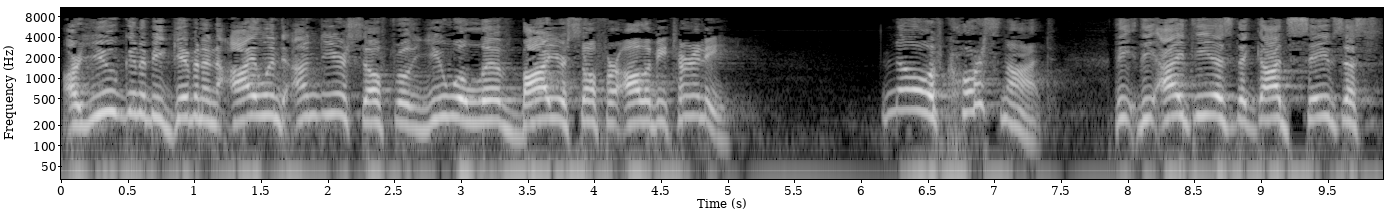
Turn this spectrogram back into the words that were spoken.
Are you going to be given an island unto yourself where you will live by yourself for all of eternity? No, of course not. The, the idea is that God saves us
